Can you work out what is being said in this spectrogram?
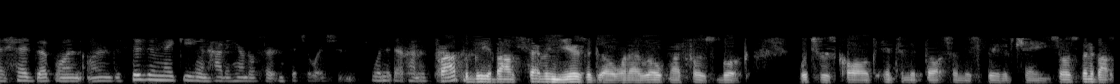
a heads up on, on decision making and how to handle certain situations? When did that kind of start? Probably about seven years ago when I wrote my first book, which was called Intimate Thoughts from the Spirit of Change. So it's been about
